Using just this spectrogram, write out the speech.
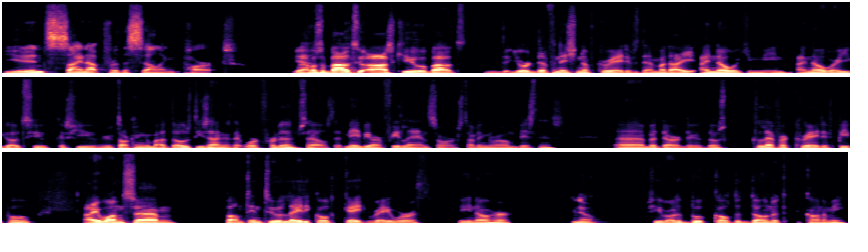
you didn't sign up for the selling part. Yeah, I was about to ask you about the, your definition of creatives then, but I I know what you mean. I know where you go to because you you're talking about those designers that work for themselves that maybe are freelance or starting their own business, uh, but there are those clever creative people. I once um, bumped into a lady called Kate Raworth Do you know her? No. She wrote a book called The Donut Economy,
